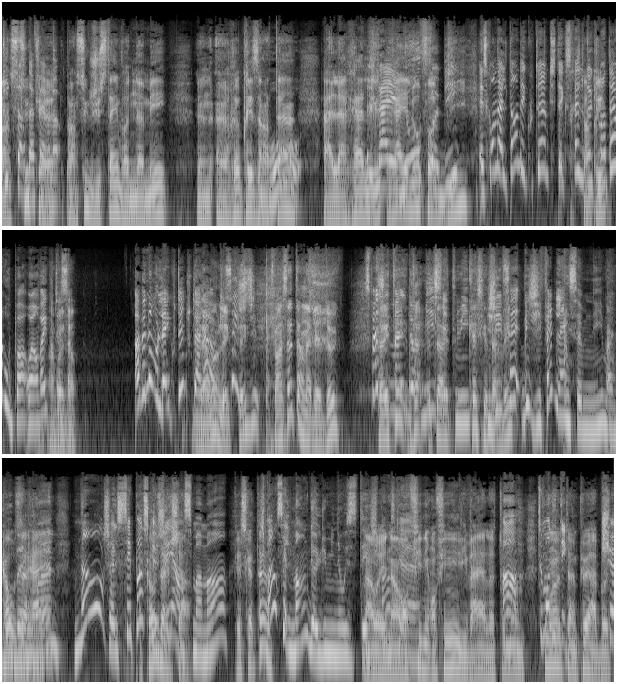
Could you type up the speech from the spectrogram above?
Toutes sortes d'affaires-là. Penses-tu que Justin va nommer un, un représentant Oh. à la ralé- raélophobie? Est-ce qu'on a le temps d'écouter un petit extrait du documentaire ou pas? Ouais, on va Ah, écouter ben ça. Ah ben non, on l'a écouté tout à Ben l'heure. je dis? Je pensais que t'en avais deux. C'est pas que j'ai mal dormi cette nuit. qu'est-ce qui est J'ai fait, mais j'ai fait de l'insomnie, mon À beau cause de Benoît. Raël? Non, je ne sais pas À ce que de j'ai en ce moment. Qu'est-ce que t'as? Je pense que c'est le manque de luminosité. Ah je oui, pense non, que... on finit, on finit l'hiver, là. Tout, Ah, le monde, tout le monde est un peu à bout. là.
